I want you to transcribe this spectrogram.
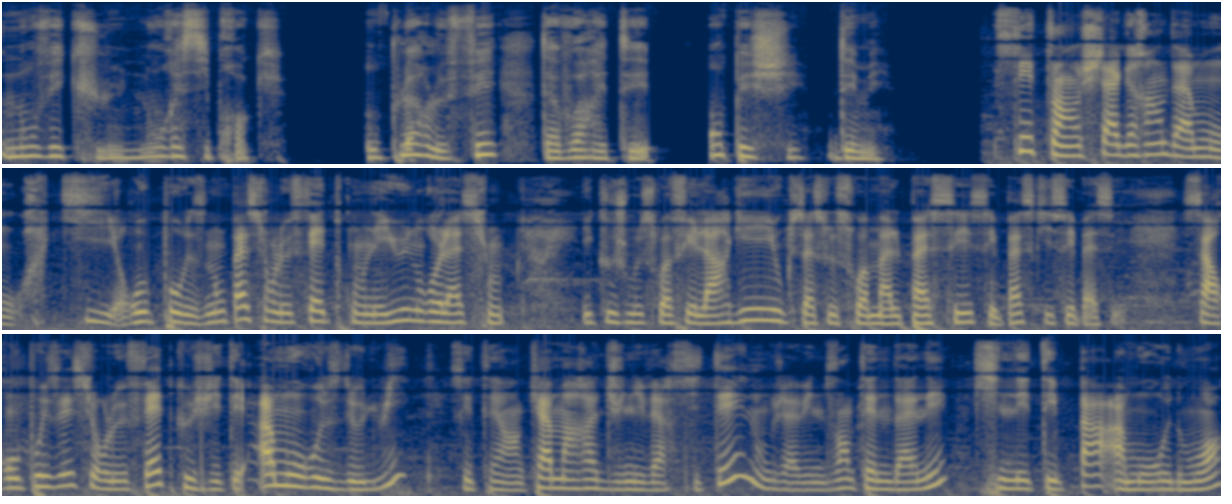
non vécue, non réciproque on pleure le fait d'avoir été empêché d'aimer. C'est un chagrin d'amour qui repose non pas sur le fait qu'on ait eu une relation et que je me sois fait larguer ou que ça se soit mal passé, c'est pas ce qui s'est passé. Ça reposait sur le fait que j'étais amoureuse de lui, c'était un camarade d'université, donc j'avais une vingtaine d'années, qui n'était pas amoureux de moi.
